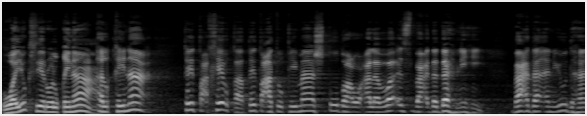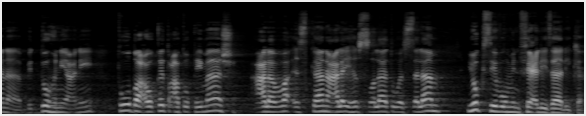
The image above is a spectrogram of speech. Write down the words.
ويكثر القناع. القناع قطع خرقة قطعة قماش توضع على الرأس بعد دهنه. بعد أن يدهن بالدهن يعني توضع قطعة قماش على الرأس. كان عليه الصلاة والسلام يكثر من فعل ذلك.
